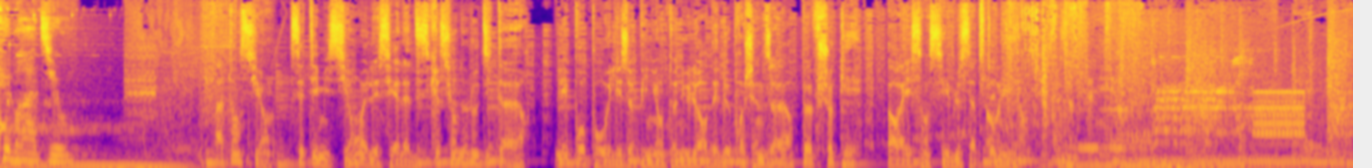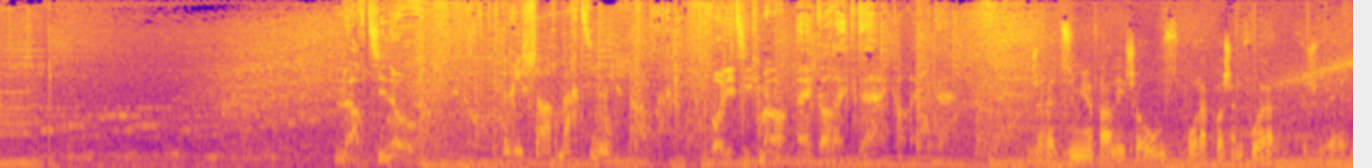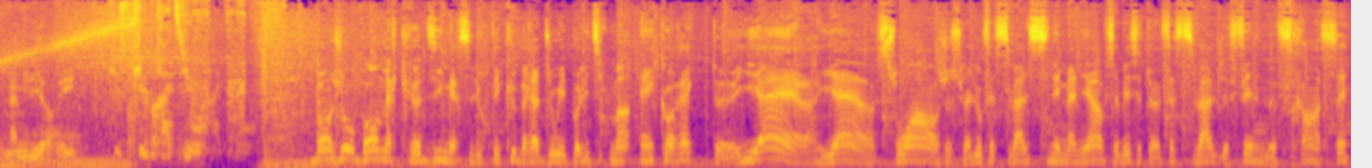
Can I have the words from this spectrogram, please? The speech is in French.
Cube Radio. Attention, cette émission est laissée à la discrétion de l'auditeur. Les propos et les opinions tenues lors des deux prochaines heures peuvent choquer. Oreilles sensibles s'abstenir. Martino. Richard Martineau. Politiquement incorrect. J'aurais dû mieux faire les choses. Pour la prochaine fois, je vais m'améliorer. Cube Radio. Bonjour, bon mercredi. Merci d'écouter Cube Radio et Politiquement Incorrect. Hier, hier soir, je suis allé au festival Cinémania. Vous savez, c'est un festival de films français.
